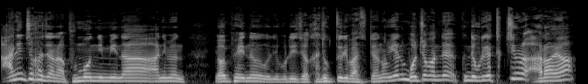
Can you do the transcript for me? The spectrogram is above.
아닌 척 하잖아. 부모님이나 아니면 옆에 있는 우리- 우리 저 가족들이 봤을 때는 얘는 멀쩡한데 근데 우리가 특징을 알아야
